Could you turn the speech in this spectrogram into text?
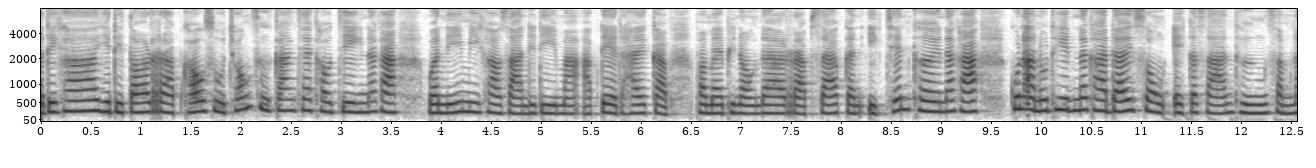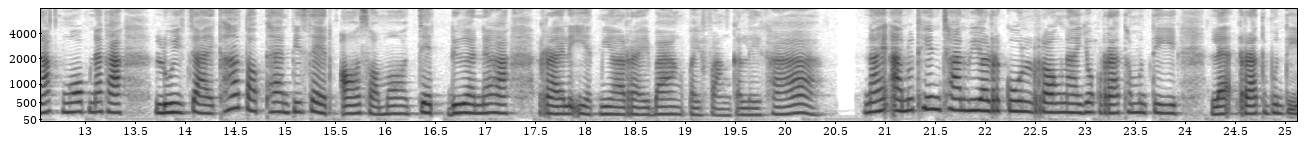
สวัสดีค่ะ ยินดีต้อนรับเข้าสู่ช่องสื่อกลางแชร์ข่าวจริงนะคะ วันนี้มีข่าวสารดีๆ มาอัปเดตให้กับพ่อแม่พี่น้องได้รับทราบกันอีกเช่นเคยนะคะ คุณอนุทินนะคะได้ส่งเอกสารถึงสำนักงบนะคะ ลุยจ่ายค่าตอบแทนพิเศษอสม 7 เดือนนะคะ รายละเอียดมีอะไรบ้างไปฟังกันเลยค่ะ นายอนุทินชาญวีรกุลรองนายกรัฐมนตรี และรัฐมนตรี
